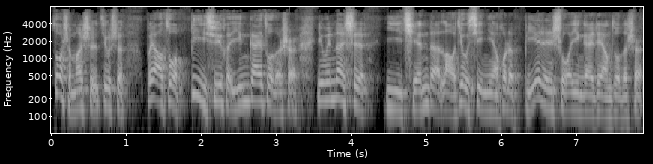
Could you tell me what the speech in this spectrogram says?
做什么事，就是不要做必须和应该做的事儿，因为那是以前的老旧信念或者别人说应该这样做的事儿。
